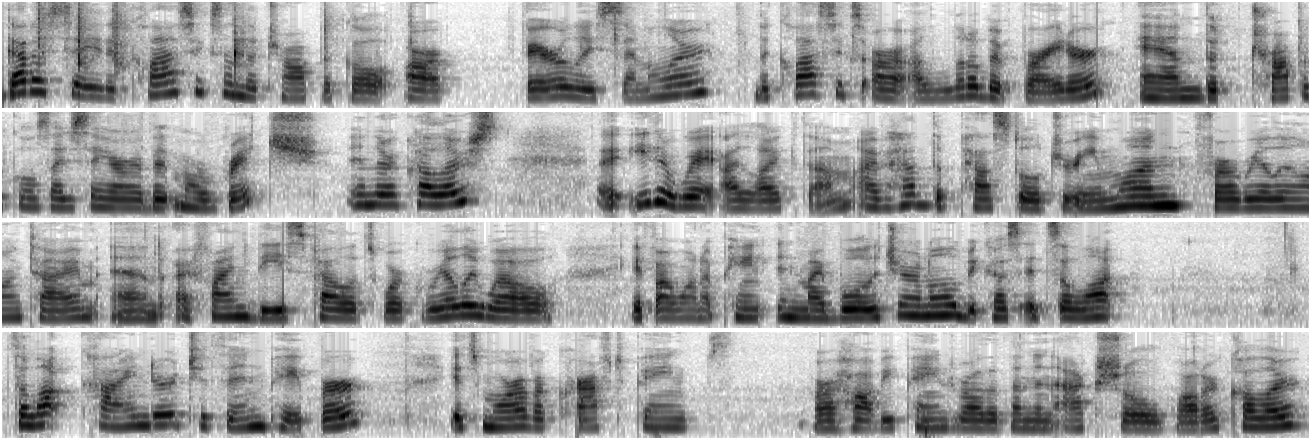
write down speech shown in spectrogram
Gotta say, the classics and the tropical are fairly similar. The classics are a little bit brighter, and the tropicals, I'd say, are a bit more rich in their colors. Uh, either way, I like them. I've had the Pastel Dream one for a really long time, and I find these palettes work really well if I want to paint in my bullet journal because it's a lot it's a lot kinder to thin paper. It's more of a craft paint or hobby paint rather than an actual watercolor.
